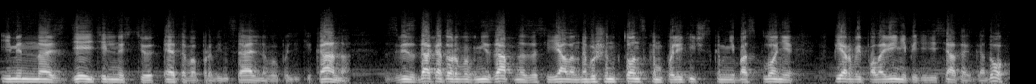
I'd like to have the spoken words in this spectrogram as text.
Именно с деятельностью этого провинциального политикана, звезда которого внезапно засияла на Вашингтонском политическом небосклоне в первой половине 50-х годов,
